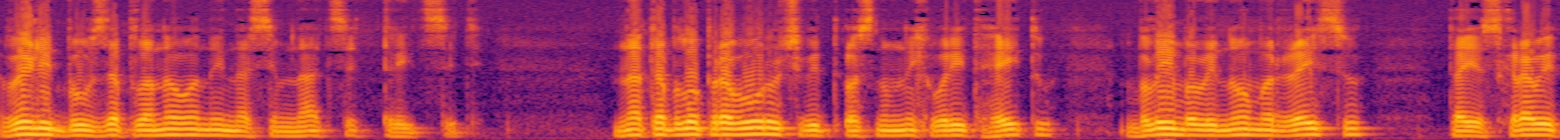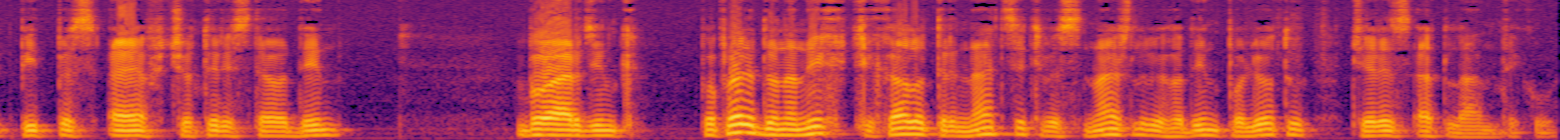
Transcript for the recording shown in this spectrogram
Виліт був запланований на 17.30. На табло праворуч від основних воріт гейту блимали номер рейсу та яскравий підпис F401. Boarding. Попереду на них чекало 13 виснажливих годин польоту через Атлантику.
